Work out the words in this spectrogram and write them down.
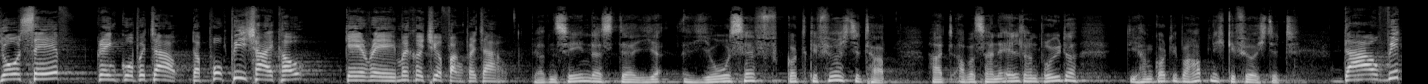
โยเซฟเกรงกลัวพระเจ้า แต่พวกพี่ชายเขาเกเรไม่ค่อยเชื่อฟังพระเจ้า Wir werden sehen, dass der Ja- Josef Gott gefürchtet hat, hat, aber seine älteren Brüder, die haben Gott überhaupt nicht gefürchtet. ดาวิด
